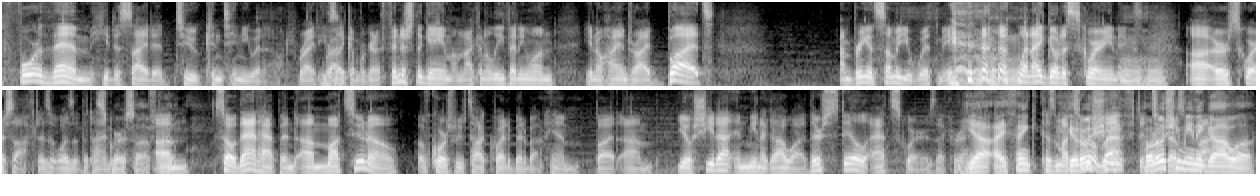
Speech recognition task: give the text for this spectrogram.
For them, he decided to continue it out. Right? He's Right. like, we're going to finish the game. I'm not going to leave anyone, you know, high and dry. But I'm bringing some of you with me Mm-hmm. when I go to Square Enix uh, or SquareSoft, as it was at the time. Squaresoft. yep. Um, so that happened. Um, Matsuno, of course, we've talked quite a bit about him, but um, Yoshida and Minagawa, they're still at Square. Is that correct? Yeah, I think 'Cause Matsuno Hiroshi, left Hiroshi Minagawa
